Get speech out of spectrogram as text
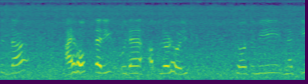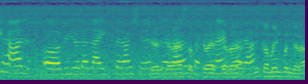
सुद्धा आय होप तरी उद्या अपलोड होईल. सो तुम्ही नक्की हा व्हिडिओला लाईक करा शेअर करा करा सबस्क्राईब करा आणि कमेंट पण करा.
